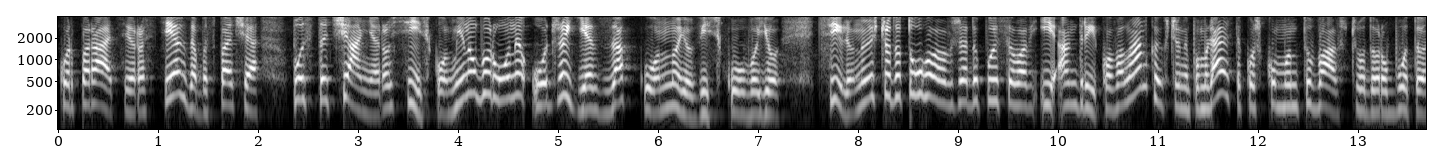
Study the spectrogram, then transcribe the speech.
корпорації Ростех, забезпечує постачання російського міноборони. Отже, є законною військовою ціллю. Ну і щодо того вже дописував і Андрій Коваленко. Якщо не помиляюсь, також коментував щодо роботи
